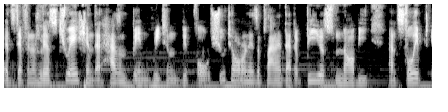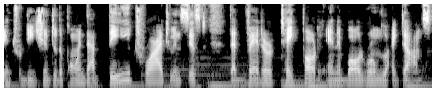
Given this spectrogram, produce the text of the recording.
It's definitely a situation that hasn't been written before. Shu Torun is a planet that appears snobby and slipped in tradition to the point that they try to insist that Vader take part in a ballroom-like dance.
